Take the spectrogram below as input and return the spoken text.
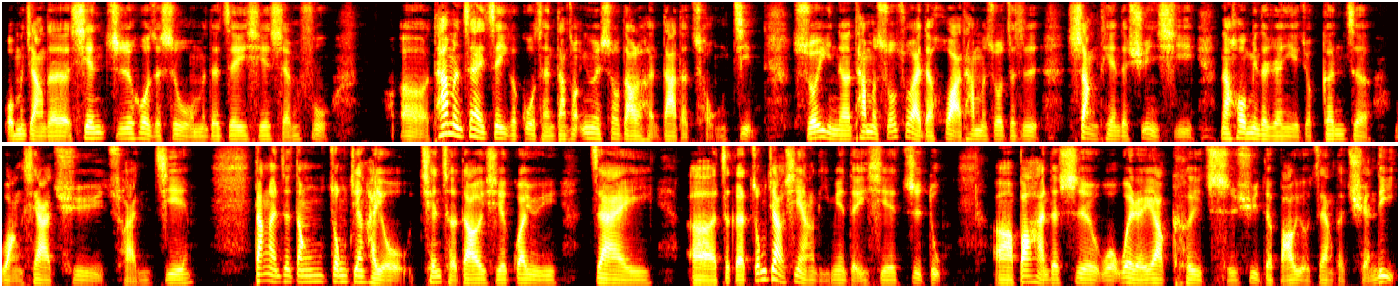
我们讲的先知或者是我们的这一些神父，呃，他们在这个过程当中，因为受到了很大的崇敬，所以呢，他们说出来的话，他们说这是上天的讯息，那后面的人也就跟着往下去传接。当然，这当中间还有牵扯到一些关于在呃这个宗教信仰里面的一些制度。啊、包含的是我为了要可以持续的保有这样的权利，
